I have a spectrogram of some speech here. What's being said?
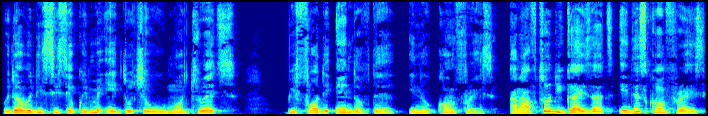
We don't already see say Queen May Edochie will moderate before the end of the you know conference. And I've told you guys that in this conference,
